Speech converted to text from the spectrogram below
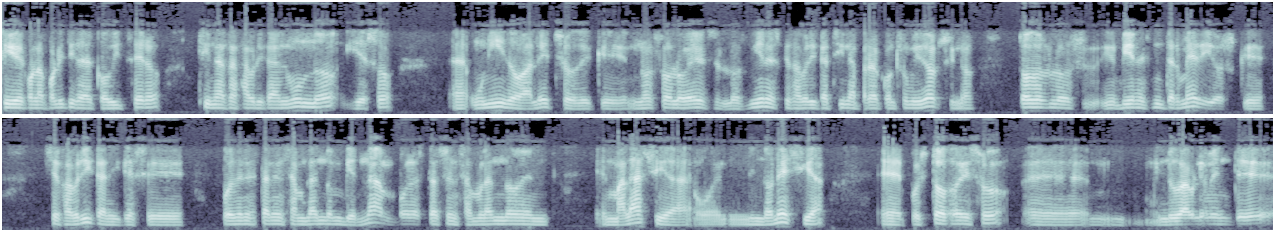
sigue con la política de COVID-0, China es la fábrica del mundo y eso, eh, unido al hecho de que no solo es los bienes que fabrica China para el consumidor, sino todos los bienes intermedios que se fabrican y que se pueden estar ensamblando en Vietnam, pueden estarse ensamblando en, en Malasia o en Indonesia, eh, pues todo eso indudablemente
